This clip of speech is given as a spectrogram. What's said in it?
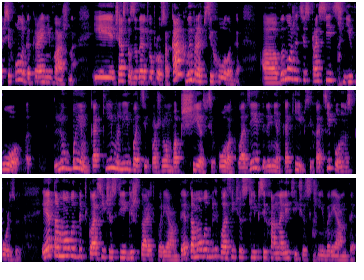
психолога крайне важно. И часто задают вопрос, а как выбрать психолога? А, вы можете спросить его э, любым каким-либо типажом вообще психолог владеет или нет, какие психотипы он использует. Это могут быть классические гештальт-варианты, это могут быть классические психоаналитические варианты,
